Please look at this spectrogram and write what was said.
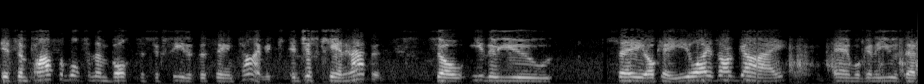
it's impossible for them both to succeed at the same time. It, it just can't happen. So either you say, okay, Eli's our guy, and we're going to use that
